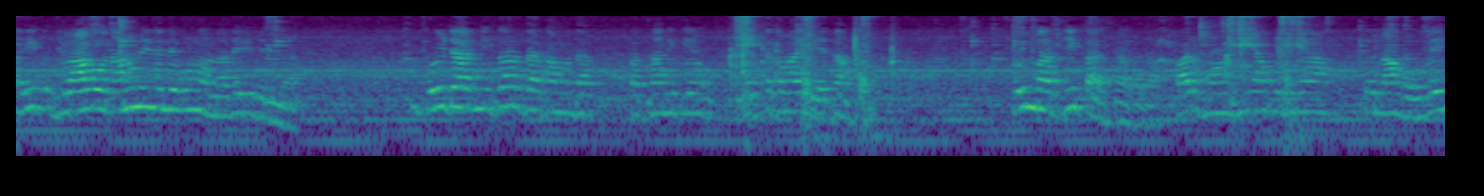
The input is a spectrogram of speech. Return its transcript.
ਅਸੀਂ ਜਵਾਬ ਉਹਨਾਂ ਨੂੰ ਵੀ ਦਿੰਦੇ, ਹੁਣ ਉਹਨਾਂ ਦੇ ਵੀ ਦਿੰਦੇ ਹਾਂ ਕੋਈ ਡਰ ਨਹੀਂ ਘਰ ਦਾ ਕੰਮ ਦਾ ਪਤਾ ਨਹੀਂ ਕਿਉਂ ਜਿੱਤ ਕਮਾਈ ਹੈ ਤਾਂ। ਕੋਈ ਮਰਜ਼ੀ ਕਰ ਸਕਦਾ, ਪਰ ਹੁਣ ਦੀਆਂ ਕੁੜੀਆਂ ਤੋਂ ਨਾ ਹੋਵੇ,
